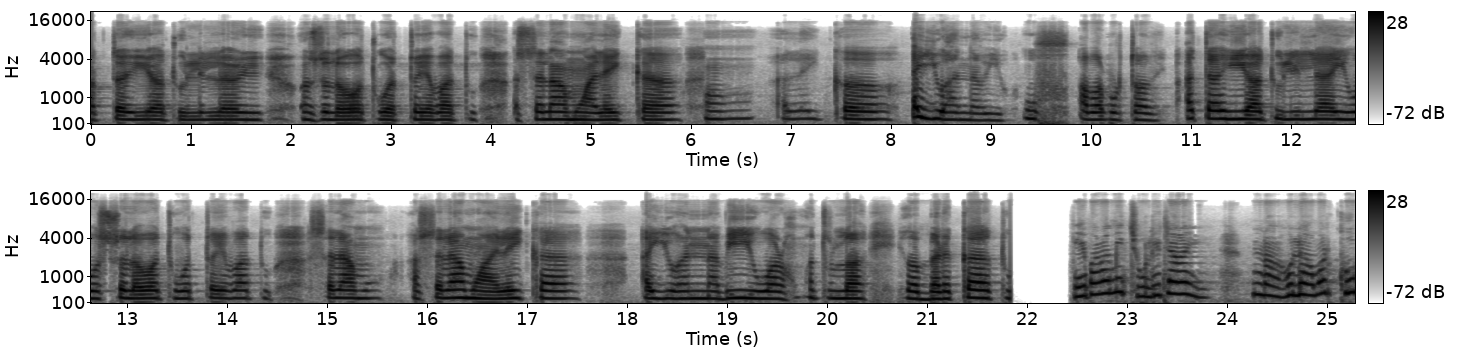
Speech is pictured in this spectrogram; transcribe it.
আত্তাহিয়াতু লিল্লাহি আসসালাওয়াতু ওয়াত-তাইয়িবাতু। আসসালামু আলাইকা। আলাইকা। আইয়ুহান নবী। উফ আবার পড়তে হবে। আত্তাহিয়াতু লিল্লাহি ওয়াসসালাওয়াতু ওয়াত-তাইয়িবাতু। আসসালামু আসসালামু আলাইকা। আইয়ুহান নবী ওয়া রাহমাতুল্লাহি ওয়া বারাকাতু এবার আমি চলে যাই। না হলে আমার খুব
